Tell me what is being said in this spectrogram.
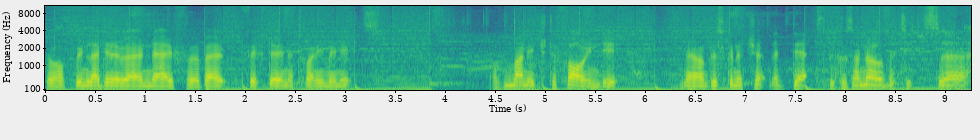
So I've been leading around now for about 15 or 20 minutes. I've managed to find it now I'm just going to check the depth because I know that it's uh,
